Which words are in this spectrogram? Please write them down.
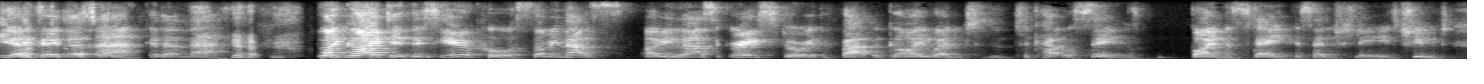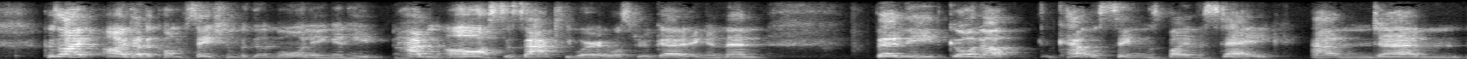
yeah, go down there, go down there. Yeah. Like I did this year, of course. I mean, that's I mean yeah. that's a great story. The fact the guy went to to Kettle Sings by mistake, essentially, he assumed because I I'd had a conversation with him in the morning and he hadn't asked exactly where it was we were going, and then then he'd gone up Kettle Sings by mistake, and um,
